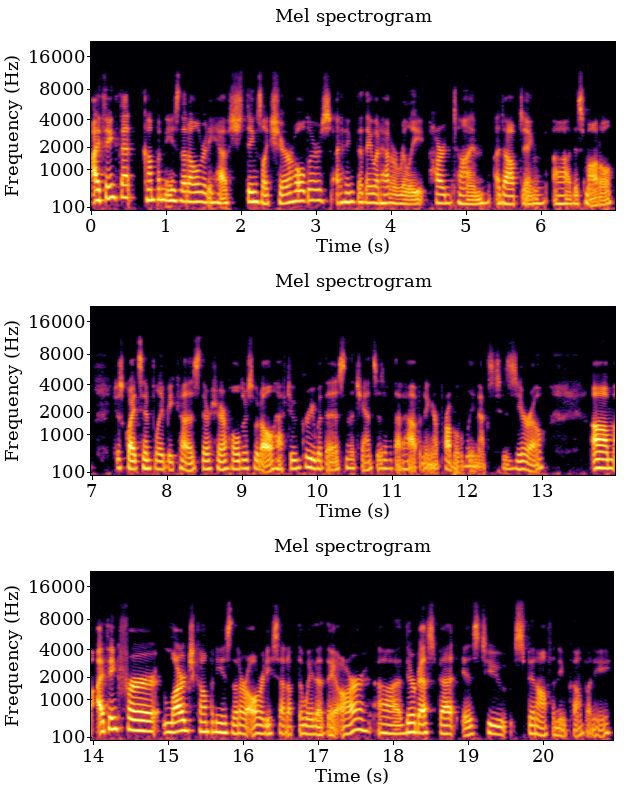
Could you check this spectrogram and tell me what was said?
I think that companies that already have sh- things like shareholders, I think that they would have a really hard time adopting uh, this model, just quite simply because their shareholders would all have to agree with this, and the chances of that happening are probably next to zero. Um, I think for large companies that are already set up the way that they are, uh, their best bet is to spin off a new company.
